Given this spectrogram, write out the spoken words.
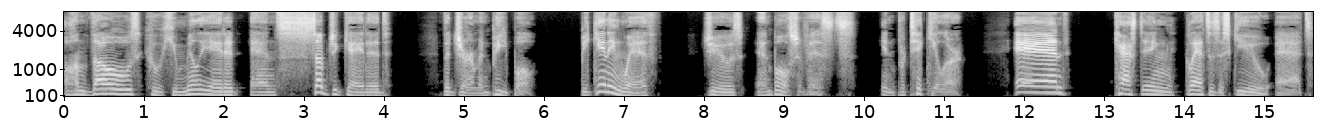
on those who humiliated and subjugated the German people, beginning with Jews and Bolshevists in particular, and casting glances askew at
